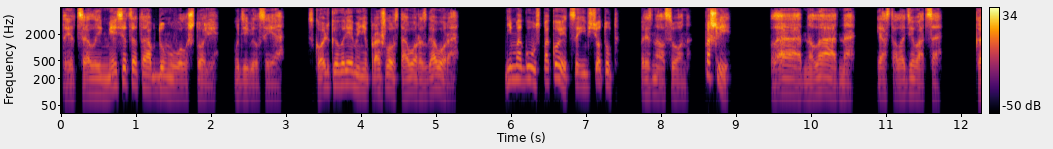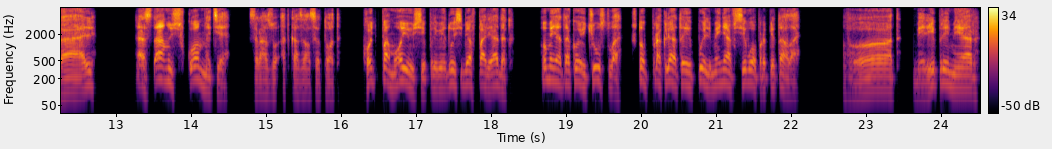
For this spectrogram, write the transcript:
Ты целый месяц это обдумывал, что ли? удивился я. Сколько времени прошло с того разговора? Не могу успокоиться, и все тут, признался он. Пошли. Ладно, ладно. Я стал одеваться. Каль, останусь в комнате, сразу отказался тот. Хоть помоюсь и приведу себя в порядок. У меня такое чувство, что проклятая пыль меня всего пропитала. Вот, бери пример,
